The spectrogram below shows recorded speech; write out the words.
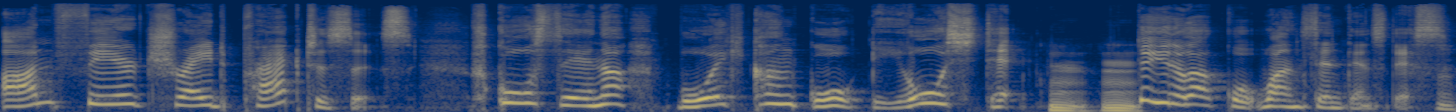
unfair trade practices 不公正な貿易慣行を利用して、っていうのがこうワンセンテンスです。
